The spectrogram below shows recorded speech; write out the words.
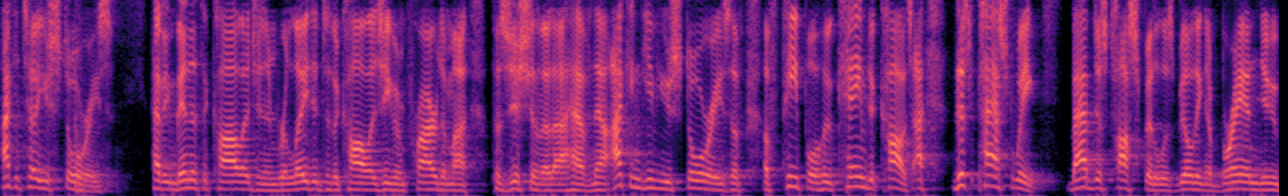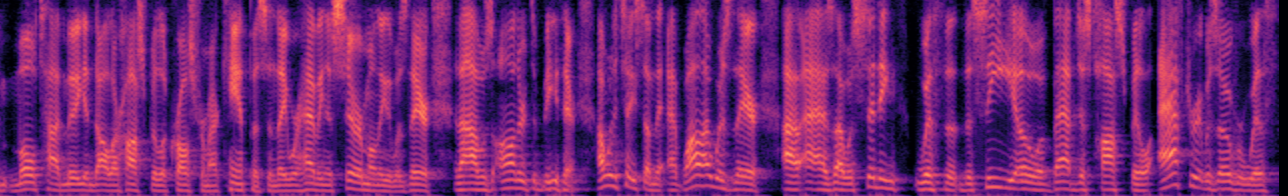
I can tell you stories having been at the college and related to the college even prior to my position that I have now, I can give you stories of, of people who came to college. I, this past week, Baptist Hospital is building a brand new multi million dollar hospital across from our campus, and they were having a ceremony that was there, and I was honored to be there. I want to tell you something. While I was there, I, as I was sitting with the, the CEO of Baptist Hospital, after it was over with,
